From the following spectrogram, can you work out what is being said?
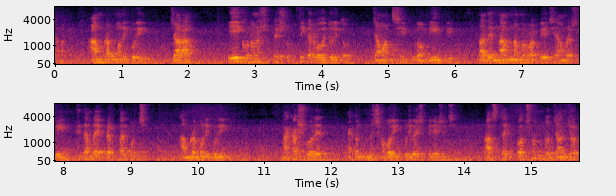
জানাবেন। আমরা মনে করি, যারা এই ঘটনার সাথে সত্যিকারভাবে জড়িত জামাত শিখ এবং বিএনপি তাদের নাম নাম আমরা পেয়েছি, আমরা সেই ভিত্তিতে আমরা গ্রেপ্তার করছি। আমরা মনে করি ঢাকা শহরের এখন কিন্তু স্বাভাবিক পরিবেশ ফিরে এসেছে, রাস্তায় প্রচণ্ড যানজট।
